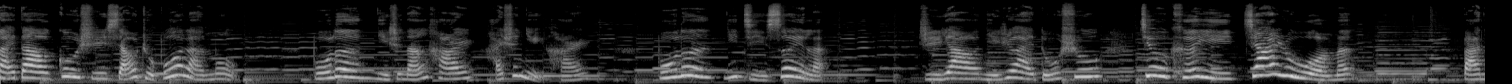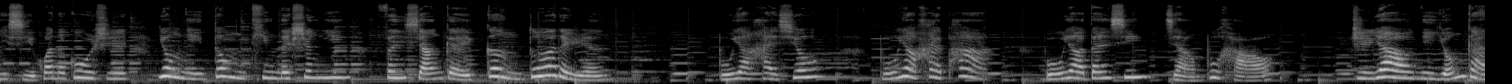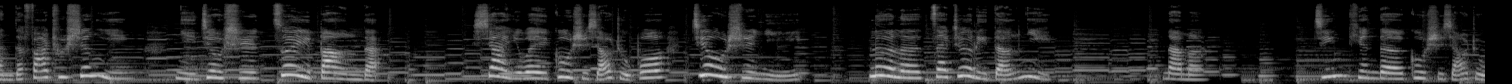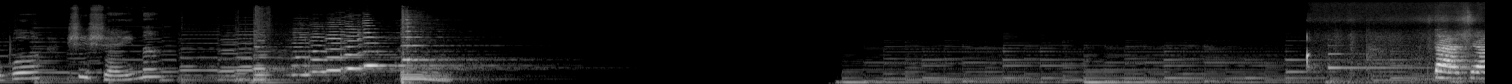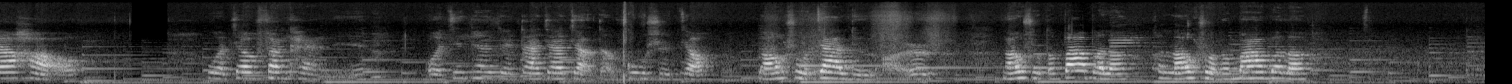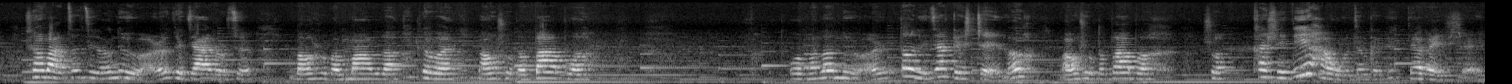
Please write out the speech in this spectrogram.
来到故事小主播栏目。不论你是男孩还是女孩，不论你几岁了，只要你热爱读书，就可以加入我们。把你喜欢的故事用你动听的声音分享给更多的人。不要害羞，不要害怕，不要担心讲不好。只要你勇敢地发出声音，你就是最棒的。下一位故事小主播就是你，乐乐在这里等你。那么，今天的故事小主播是谁呢？大家好，我叫范凯琳。我今天给大家讲的故事叫《老鼠嫁女儿》。老鼠的爸爸呢和老鼠的妈妈呢，想把自己的女儿给嫁出去。老鼠的妈妈呢就问老鼠的爸爸：“我们的女儿到底嫁给谁呢？”老鼠的爸爸说。看谁厉害，我就给嫁给谁。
